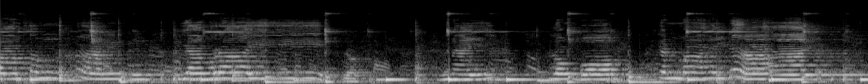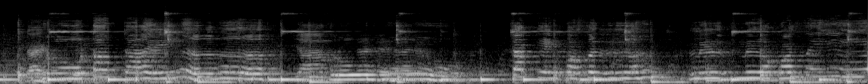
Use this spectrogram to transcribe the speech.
ความสำคัญอย่างไร ไหนลองบอกกันมาให้ได้ ได้ครูตั้งใจเอออยากรู้ จะเก่งกว่าเสือ หรือเหนือกว่าเสีย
